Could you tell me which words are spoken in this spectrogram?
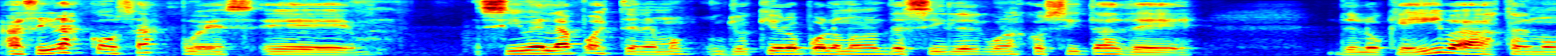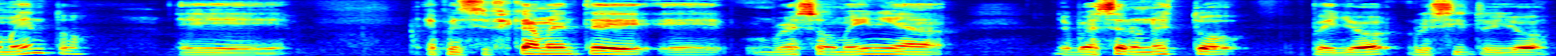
Así las cosas, pues eh, sí, ¿verdad? Pues tenemos, yo quiero por lo menos decirle algunas cositas de, lo que iba hasta el momento. Eh, específicamente, eh, WrestleMania, yo voy a ser honesto, pero Luisito y yo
